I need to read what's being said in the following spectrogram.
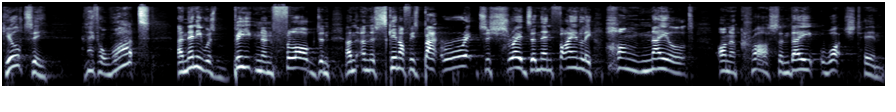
guilty. And they thought, what? And then he was beaten and flogged, and, and, and the skin off his back ripped to shreds, and then finally hung nailed on a cross. And they watched him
